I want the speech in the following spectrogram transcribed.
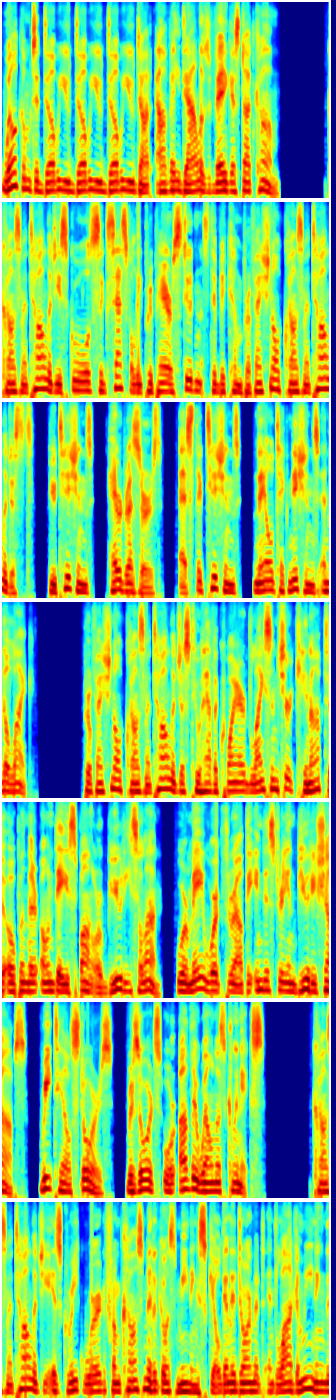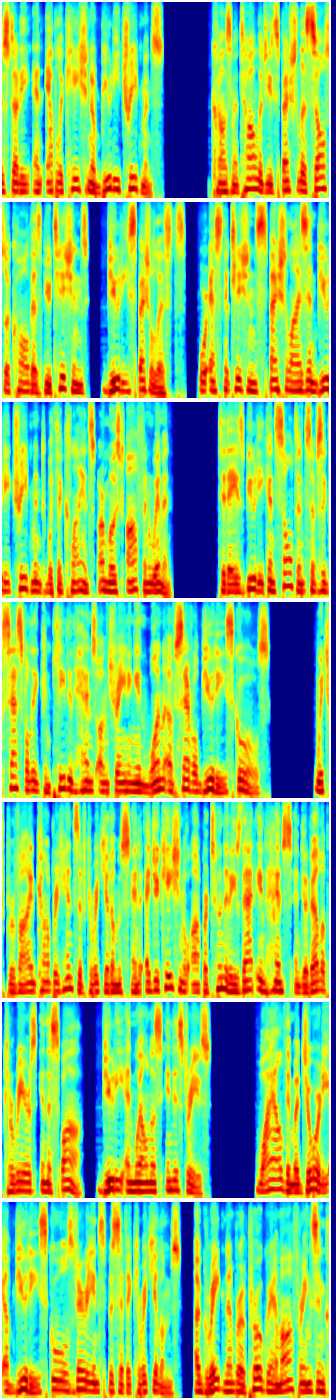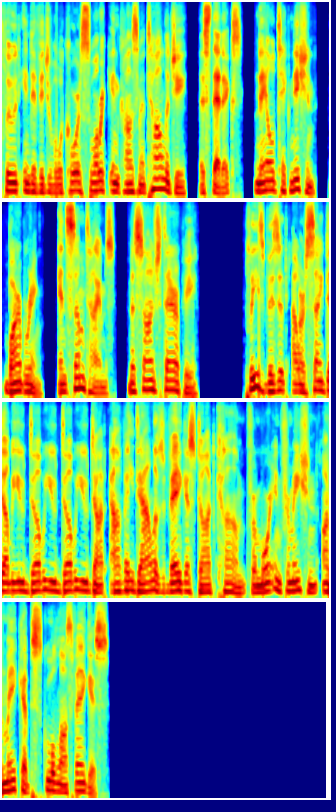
Welcome to www.avedalasvegas.com. Cosmetology schools successfully prepare students to become professional cosmetologists, beauticians, hairdressers, estheticians, nail technicians and the like. Professional cosmetologists who have acquired licensure can opt to open their own day spa or beauty salon, or may work throughout the industry in beauty shops, retail stores, resorts or other wellness clinics. Cosmetology is Greek word from kosmetikos meaning skilled in adornment and logia meaning the study and application of beauty treatments. Cosmetology specialists also called as beauticians, beauty specialists, or estheticians specialize in beauty treatment with the clients are most often women. Today's beauty consultants have successfully completed hands-on training in one of several beauty schools which provide comprehensive curriculums and educational opportunities that enhance and develop careers in the spa, beauty and wellness industries. While the majority of beauty schools vary in specific curriculums, a great number of program offerings include individual coursework in cosmetology, aesthetics, nail technician, barbering, and sometimes, massage therapy. Please visit our site www.avedalasvegas.com for more information on Makeup School Las Vegas.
